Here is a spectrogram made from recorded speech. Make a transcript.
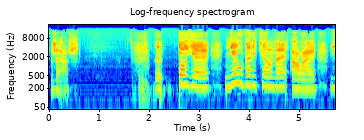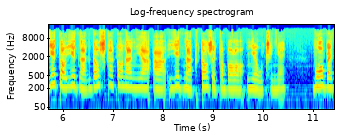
že až. To je neuveriteľné, ale je to jednak dĺžka konania a jednak to, že to bolo neúčinne vôbec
